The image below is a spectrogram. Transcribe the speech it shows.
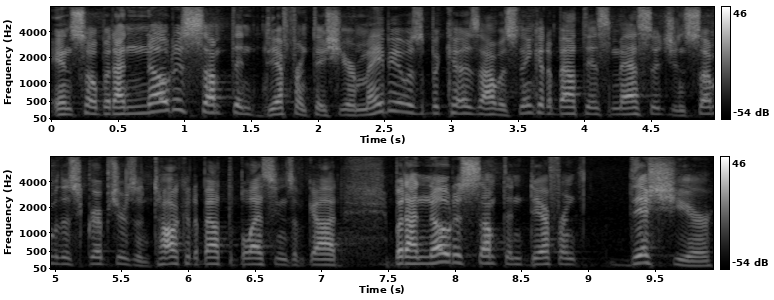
And so but i noticed something different this year. Maybe it was because i was thinking about this message and some of the scriptures and talking about the blessings of god but i noticed something different this year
